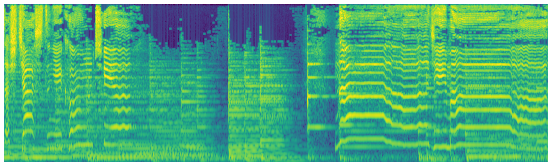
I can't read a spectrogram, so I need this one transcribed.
Sa šťastne končia. Nádej mám,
